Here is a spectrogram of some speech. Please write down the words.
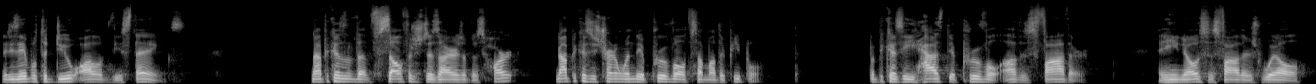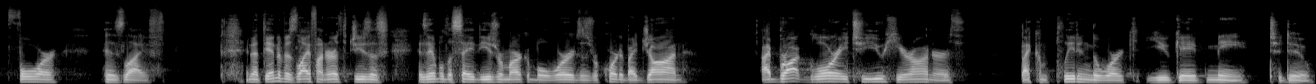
that he's able to do all of these things. Not because of the selfish desires of his heart, not because he's trying to win the approval of some other people, but because he has the approval of his Father and he knows his Father's will for his life. And at the end of his life on earth, Jesus is able to say these remarkable words as recorded by John I brought glory to you here on earth by completing the work you gave me to do.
